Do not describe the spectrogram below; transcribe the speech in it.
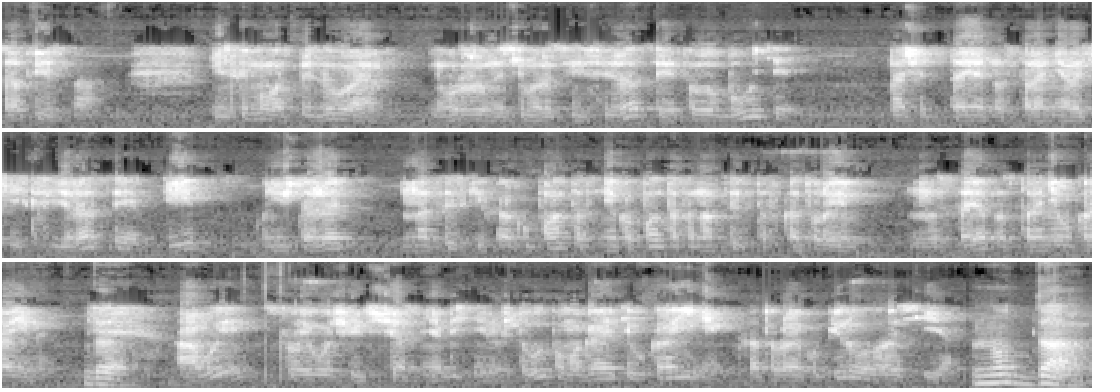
Соответственно, если мы вас призываем вооруженные силы Российской Федерации, то вы будете значит, стоять на стороне Российской Федерации и уничтожать нацистских оккупантов, не оккупантов, а нацистов, которые стоят на стороне Украины. да. А вы, в свою очередь, сейчас мне объяснили, что вы помогаете Украине, которая оккупировала Россия. Ну да.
